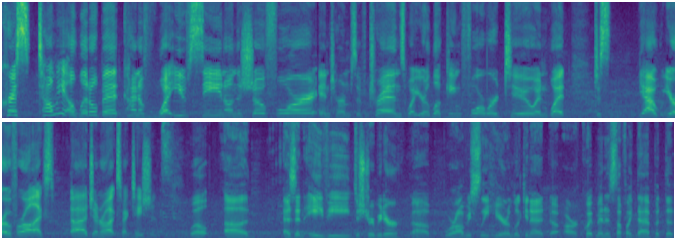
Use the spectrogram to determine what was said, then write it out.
Chris, tell me a little bit kind of what you've seen on the show floor in terms of trends, what you're looking forward to, and what just, yeah, your overall ex, uh, general expectations. Well, uh, as an AV distributor, uh, we're obviously here looking at uh, our equipment and stuff like that, but the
